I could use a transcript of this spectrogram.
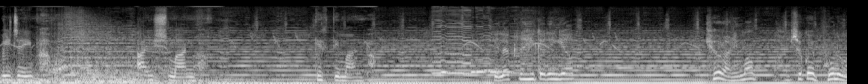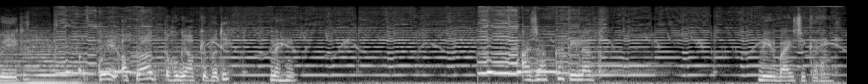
विजयी भव आयुष्मान भव। कीर्तिमान भव तिलक नहीं करेंगे आप? क्यों रानी माँ हमसे कोई भूल हो गई है क्या? कोई अपराध हो गया आपके प्रति? नहीं। आज आपका तिलक वीरबाई जी करेंगे।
